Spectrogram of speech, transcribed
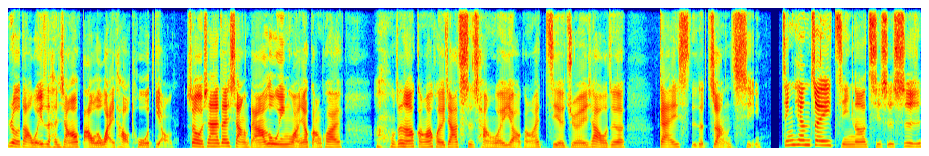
热到我一直很想要把我的外套脱掉，所以我现在在想，等下录音完要赶快啊，我真的要赶快回家吃肠胃药，赶快解决一下我这个该死的胀气。今天这一集呢，其实是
